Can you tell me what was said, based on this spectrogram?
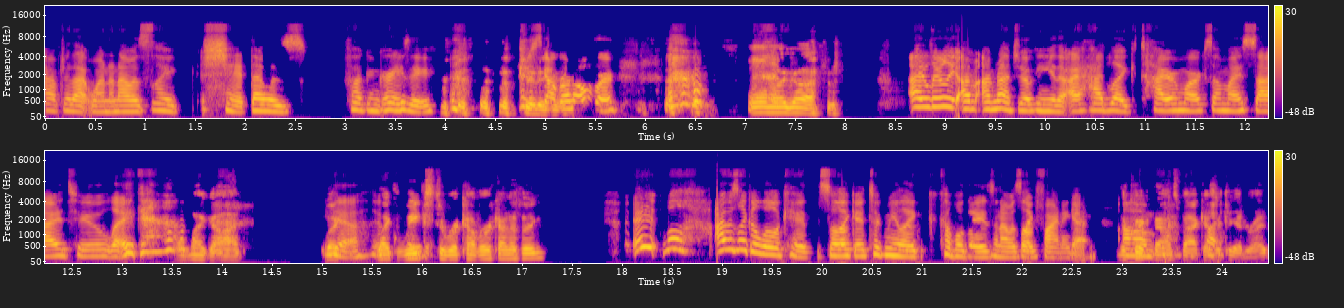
after that one and I was like shit, that was fucking crazy. no I just got run over. oh my god. I literally I'm I'm not joking either. I had like tire marks on my side too. Like Oh my god. Like, yeah. Like weeks to recover kind of thing? It, well, I was like a little kid, so like it took me like a couple days and I was like fine again. The quick um, bounce back as a kid, right?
